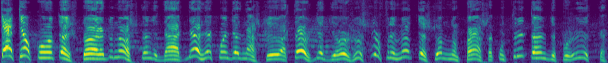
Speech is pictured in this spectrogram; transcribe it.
quer que eu conte a história do nosso candidato, desde quando ele nasceu até os dias de hoje, o sofrimento que esse homem não passa com 30 anos de política?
